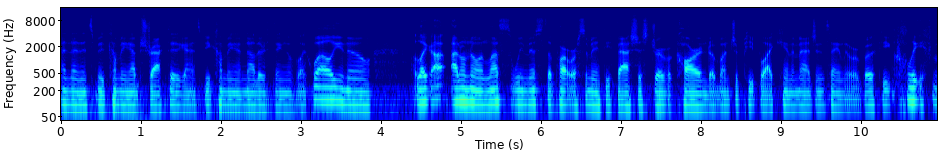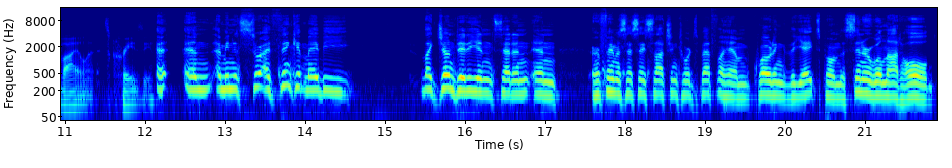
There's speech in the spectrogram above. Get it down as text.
and then it's becoming abstracted again. It's becoming another thing of like, well, you know, like I, I don't know unless we miss the part where some anti-fascist drove a car into a bunch of people. I can't imagine saying they were both equally violent. It's crazy. And, and I mean, it's. I think it may be like Joan Didion said in, in her famous essay "Slouching Towards Bethlehem," quoting the Yeats poem, "The sinner will not hold."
